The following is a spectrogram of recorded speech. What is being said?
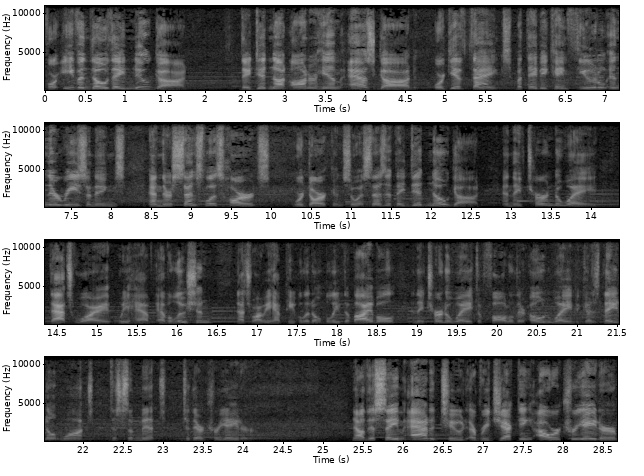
For even though they knew God, they did not honor Him as God or give thanks, but they became futile in their reasonings, and their senseless hearts were darkened. So it says that they did know God, and they've turned away. That's why we have evolution. That's why we have people that don't believe the Bible and they turn away to follow their own way because they don't want to submit to their Creator. Now, this same attitude of rejecting our Creator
